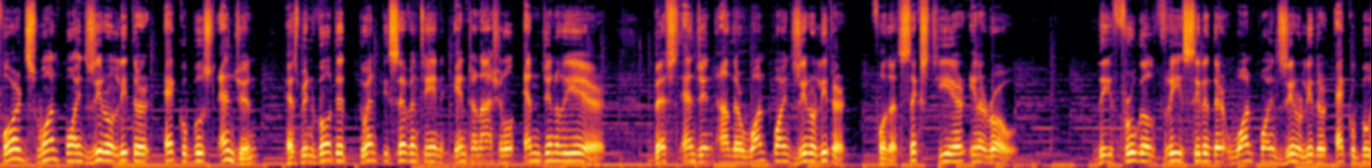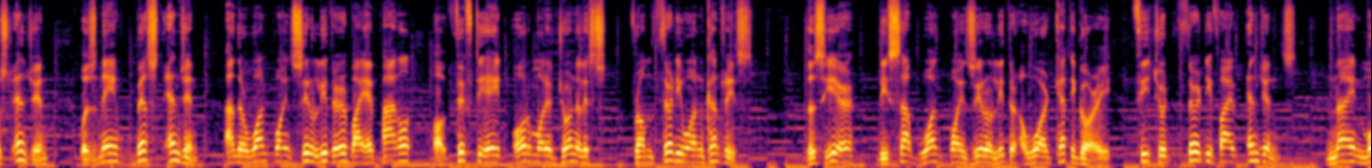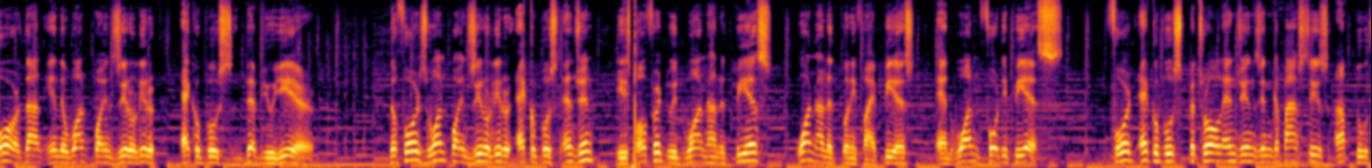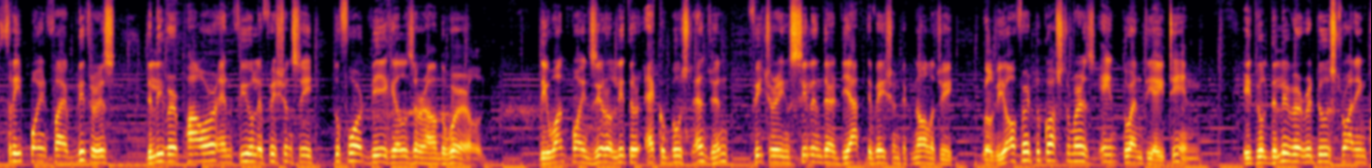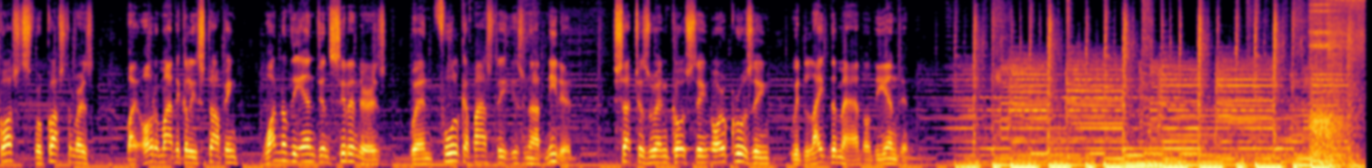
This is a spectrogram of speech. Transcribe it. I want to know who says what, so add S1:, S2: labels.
S1: Ford's 1.0-liter EcoBoost engine has been voted 2017 International Engine of the Year, Best Engine under 1.0-liter for the sixth year in a row. The frugal three-cylinder 1.0-liter EcoBoost engine was named Best Engine under 1.0-liter by a panel of 58 automotive journalists from 31 countries. This year, the sub 1.0 liter award category featured 35 engines, nine more than in the 1.0 liter EcoBoost debut year. The Ford's 1.0 liter EcoBoost engine is offered with 100 PS, 125 PS, and 140 PS. Ford EcoBoost petrol engines in capacities up to 3.5 liters deliver power and fuel efficiency to Ford vehicles around the world. The 1.0-liter EcoBoost engine featuring cylinder deactivation technology will be offered to customers in 2018. It will deliver reduced running costs for customers by automatically stopping one of the engine cylinders when full capacity is not needed such as when coasting or cruising with light demand on the engine.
